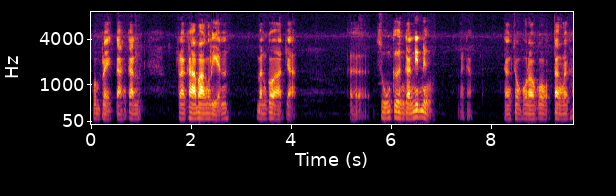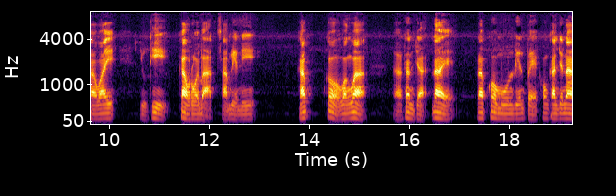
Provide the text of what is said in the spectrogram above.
ความแปลกต่างกัน ราคาบางเหรียญมันก็อาจจะสูงเกินกันนิดหนึ่ง นะครับ ทางช่องของเราก็ตั้งราคาไว้อยู่ที่ 900 บาท 3เหรียญนนี้ครับ ก็หวังว่าอ่าท่านจะได้รับข้อมูลเหรียญแปลกของการจนา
